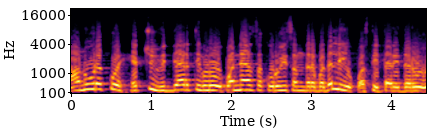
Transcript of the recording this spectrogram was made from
ನಾನೂರಕ್ಕೂ ಹೆಚ್ಚು ವಿದ್ಯಾರ್ಥಿಗಳು ಉಪನ್ಯಾಸಕರು ಈ ಸಂದರ್ಭದಲ್ಲಿ ಉಪಸ್ಥಿತರಿದ್ದರು.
